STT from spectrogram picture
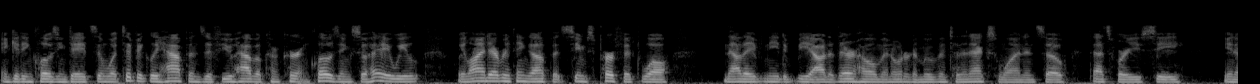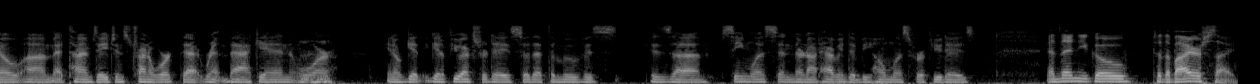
and getting closing dates and what typically happens if you have a concurrent closing so hey we we lined everything up it seems perfect well now they need to be out of their home in order to move into the next one, and so that's where you see, you know, um, at times agents trying to work that rent back in, mm-hmm. or, you know, get get a few extra days so that the move is is uh, seamless and they're not having to be homeless for a few days. And then you go to the buyer's side.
